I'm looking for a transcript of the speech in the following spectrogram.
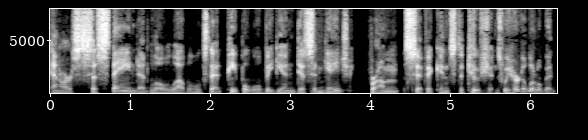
and are sustained at low levels that people will begin disengaging from civic institutions. We heard a little bit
